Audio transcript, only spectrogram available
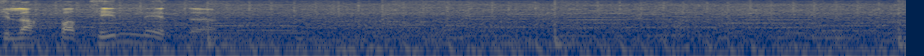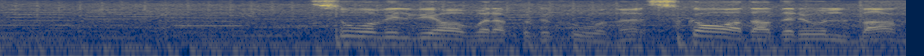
glappa till lite. Så vill vi ha våra produktioner. Skadade rullband.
